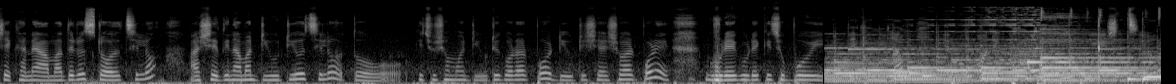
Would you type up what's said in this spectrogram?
সেখানে আমাদেরও স্টল ছিল। আর সেদিন আমার ডিউটিও ছিল। তো কিছু সময় ডিউটি করার পর ডিউটি শেষ হওয়ার পরে ঘুরে ঘুরে কিছু বই দেখে নিলাম এবং অনেক ভালো বই এসেছিল।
